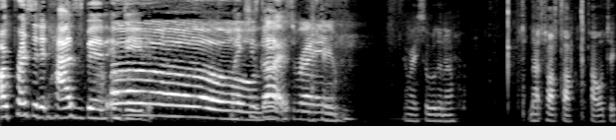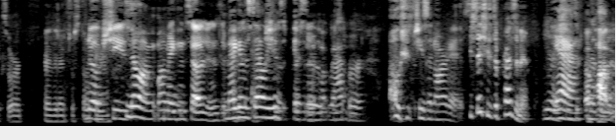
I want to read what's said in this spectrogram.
our president has been indeed. Oh, Like, she's got it. that's right. Damn. All right, so we're gonna not talk talk politics or presidential stuff. No, here. she's no, I'm, I'm Megan Stallion. is the Megan the president. Stallion She's is the a president of Hot rapper. Oh, she's. She's an artist. You said she's the president. Summer. Yeah. she's the Of Hot president.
